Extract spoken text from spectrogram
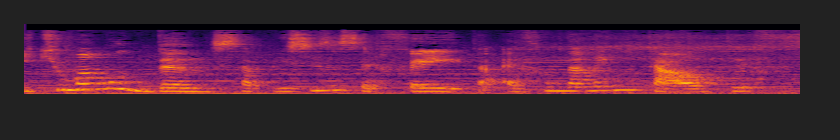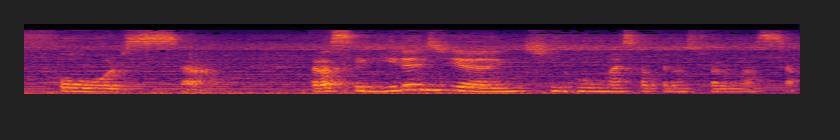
e que uma mudança precisa ser feita, é fundamental ter força para seguir adiante rumo a essa transformação.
